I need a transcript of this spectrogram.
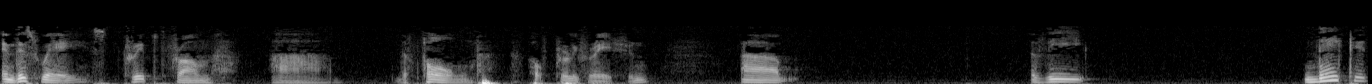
in this way, stripped from uh, the foam of proliferation, uh, the naked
